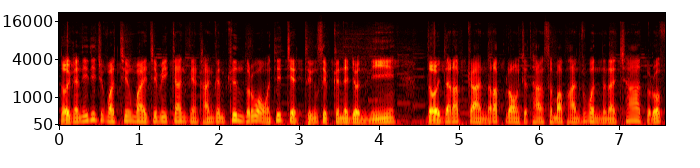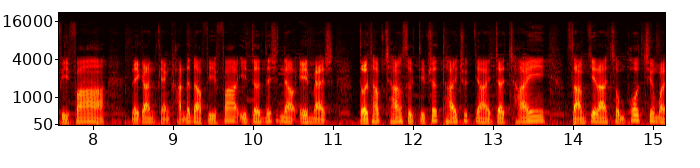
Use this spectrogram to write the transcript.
โดยการนี้ที่จังหวัดเชียงใหม่จะมีการแข่งขันกันขึ้นระหว่างวันที่ 7 ถึง 10 กันยายนนี้ โดยได้รับการรับรองจากทางสมาพันธ์ฟุตบอลนานาชาติหรือฟีฟ่าในการแข่งขันระดับฟีฟ่าอินเตอร์เนชั่นแนลเอแมชโดยทัพช้างศึกทีมชาติไทยชุดใหญ่จะใช้ 3 กีฬาสมโพธิเชียงใหม่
